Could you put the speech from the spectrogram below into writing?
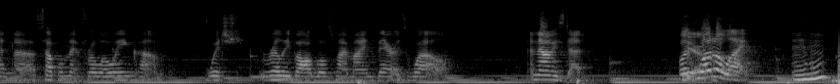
and a supplement for low income, which really boggles my mind there as well. And now he's dead. Like, Yeah. what a life. Mm-hmm.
